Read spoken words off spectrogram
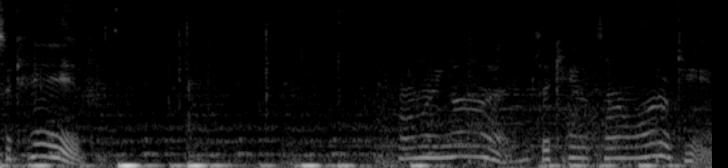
That's a cave. Oh my god. It's a cave, it's not a water cave.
